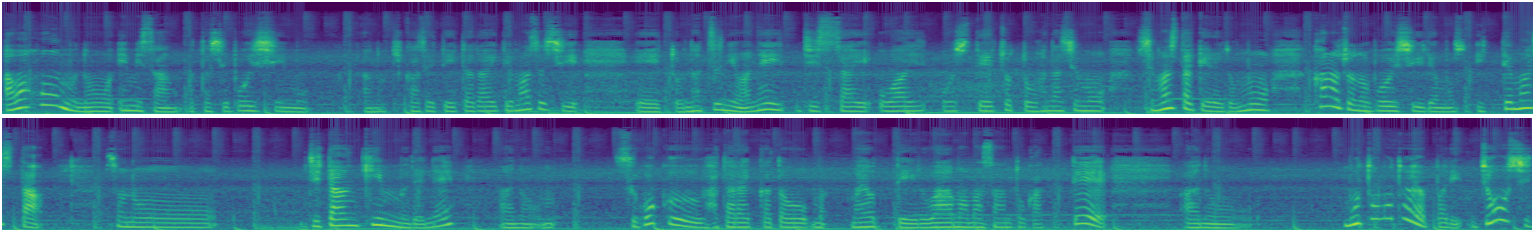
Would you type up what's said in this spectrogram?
OURHOME のエミさん私 Voicy もあの聞かせていただいてますし、えーと、夏にはね実際お会いをしてちょっとお話もしましたけれども彼女の Voicy でも言ってました。その時短勤務でねあのすごく働き方を、迷っているワーママさんとかってあのもともとやっぱり上司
